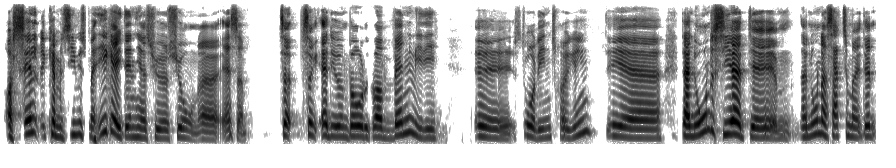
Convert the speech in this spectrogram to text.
Og selv kan man sige, hvis man ikke er i den her situation, øh, altså, så, så er det jo en bog, der går vanvittigt øh, stort indtryk. Ikke? Det er, der er nogen, der siger, at øh, der er nogen, der har sagt til mig, den,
